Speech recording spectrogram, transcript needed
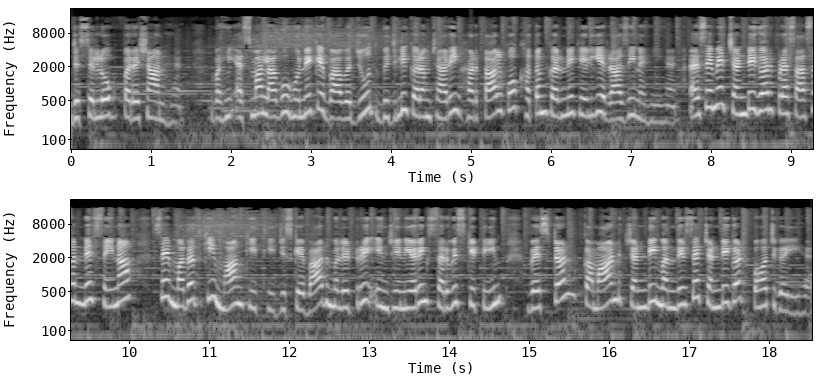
जिससे लोग परेशान हैं। वहीं एस्मा लागू होने के बावजूद बिजली कर्मचारी हड़ताल को खत्म करने के लिए राज़ी नहीं है। ऐसे में चंडीगढ़ प्रशासन ने सेना से मदद की मांग की थी, जिसके बाद मिलिट्री इंजीनियरिंग सर्विस की team western command Chandi Mandir से चंडीगढ़ पहुँच गई है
